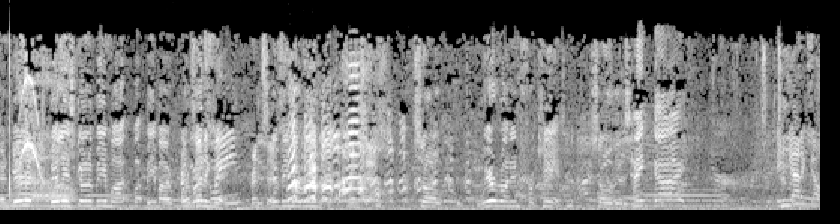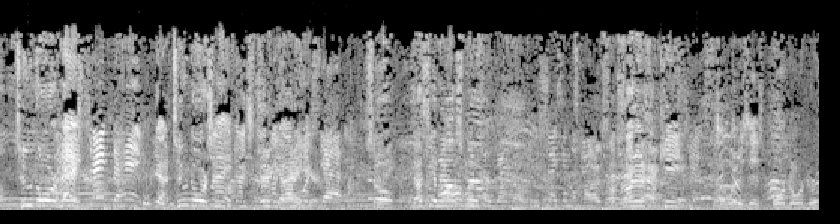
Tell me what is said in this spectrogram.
And Billy, Billy's going to be my be my, my running mate. He's going to be my running mate. So we're running for king. So there's Hank guy, two, go. two door Hank. Shank the Hank. Yeah, two doors Hank. He's going to be out of here. Yeah. So that's the announcement. He's shaking the Hank. I'm running for king. So what is this? Four door Drew?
